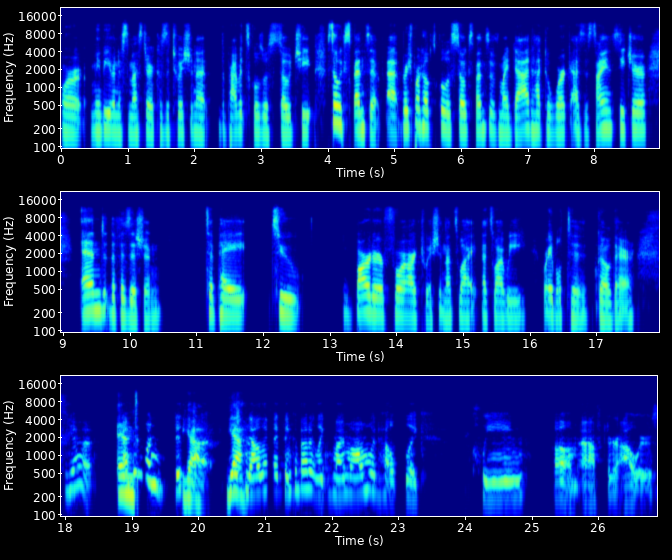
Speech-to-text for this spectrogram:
or maybe even a semester because the tuition at the private schools was so cheap, so expensive. At Bridgeport Hope School was so expensive. My dad had to work as a science teacher and the physician to pay to barter for our tuition. That's why that's why we were able to go there. Yeah. And everyone did yeah, that. yeah. Like, now that I think about it, like my mom would help like clean um after hours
